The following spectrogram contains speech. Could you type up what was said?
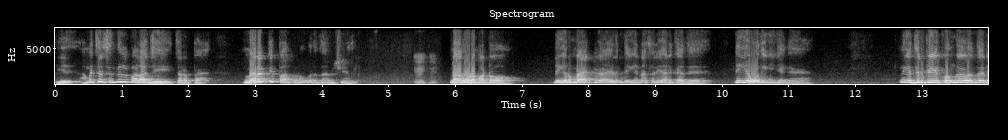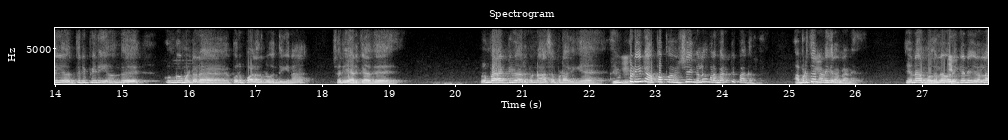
இ- அமைச்சர் செந்தில் பாலாஜி தரப்ப மிரட்டி பார்க்கணுங்கிறது தான் விஷயம் இதுல. நாங்கள் விட மாட்டோம். நீங்கள் ரொம்ப ஆக்டிவாக இருந்தீங்கன்னா சரியாக இருக்காது. நீங்கள் ஒதுங்கிக்கங்க. நீங்கள் திருப்பி கொங்கு வந்து நீங்கள் திருப்பி நீங்கள் வந்து கொங்கு மண்டல பொறுப்பாளர்னு வந்தீங்கன்னா சரியாக இருக்காது. ரொம்ப ஆக்டிவாக இருக்கும்னு ஆசைப்படாதீங்க. இப்படின்னு அப்பப்போ விஷயங்களை உங்களை மிரட்டி பார்க்குறது. அப்படித்தான் நினைக்கிறேன் நான். ஏன்னா முதல்ல வரைக்கும் நீங்கள் நல்லா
